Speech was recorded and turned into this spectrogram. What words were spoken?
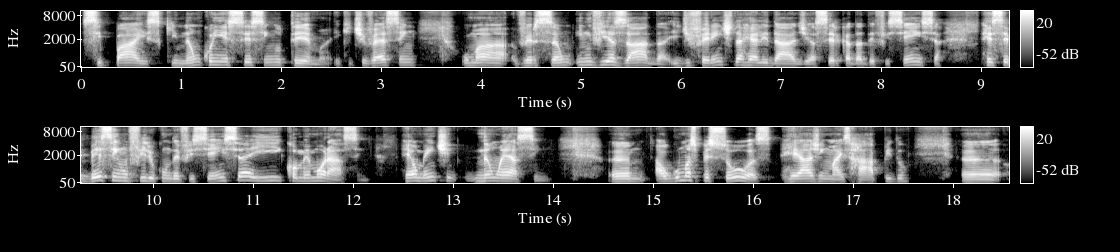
se pais que não conhecessem o tema e que tivessem uma versão enviesada e diferente da realidade acerca da deficiência recebessem um filho com deficiência e comemorassem. Realmente não é assim. Um, algumas pessoas reagem mais rápido, uh,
